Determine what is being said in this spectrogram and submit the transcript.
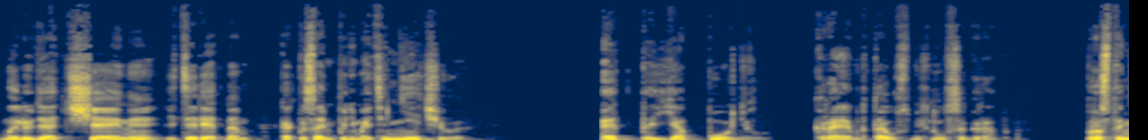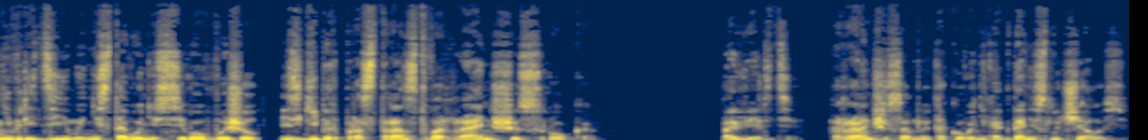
Мы люди отчаянные, и терять нам, как вы сами понимаете, нечего». «Это я понял», – краем рта усмехнулся Граб просто невредимый, ни с того ни с сего вышел из гиперпространства раньше срока. Поверьте, раньше со мной такого никогда не случалось.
